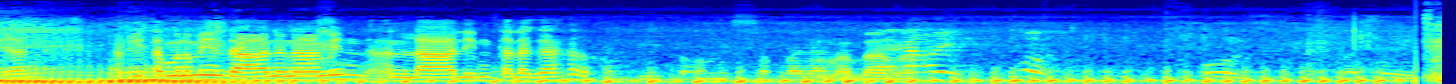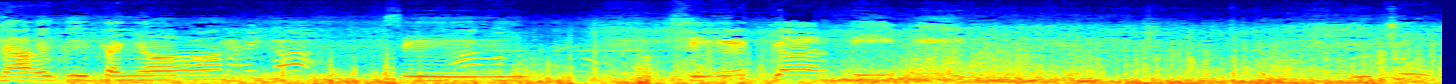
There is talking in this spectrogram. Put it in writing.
Ayan. Nakita mo naman yung daanan namin, ang lalim talaga. Dito kami sa Balantak Mababa. Nakikita nyo si si Edgar TV YouTube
